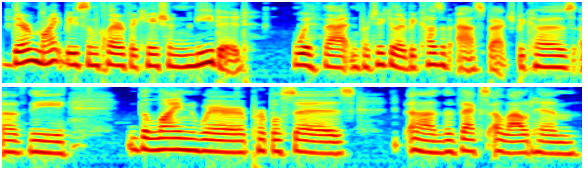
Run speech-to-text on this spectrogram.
there might be some clarification needed with that in particular because of aspect, because of the the line where purple says uh, the Vex allowed him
